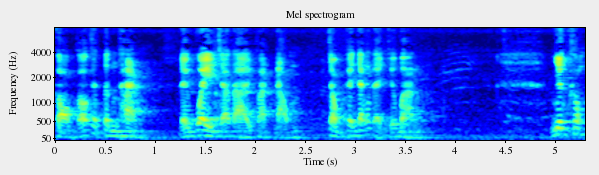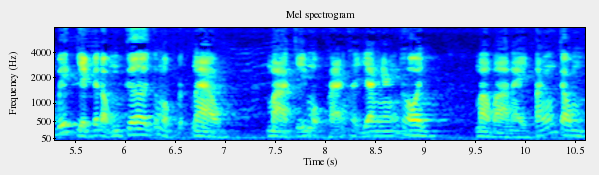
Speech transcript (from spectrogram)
còn có cái tinh thần để quay trở lại hoạt động trong cái vấn đề chữa bệnh. Nhưng không biết về cái động cơ, cái mục đích nào mà chỉ một khoảng thời gian ngắn thôi mà bà này tấn công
